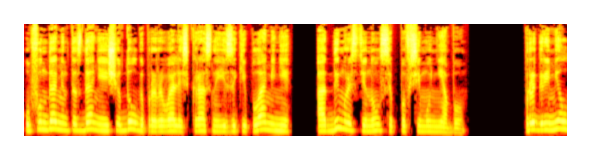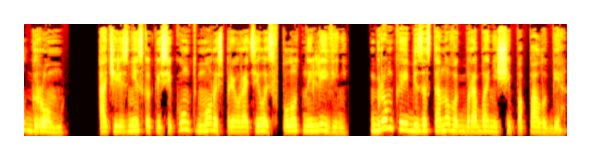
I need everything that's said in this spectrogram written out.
У фундамента здания еще долго прорывались красные языки пламени, а дым растянулся по всему небу. Прогремел гром, а через несколько секунд морось превратилась в плотный ливень, громко и без остановок барабанящий по палубе.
